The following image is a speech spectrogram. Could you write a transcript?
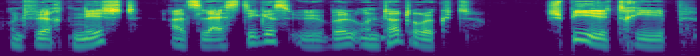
und wird nicht als lästiges Übel unterdrückt. Spieltrieb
